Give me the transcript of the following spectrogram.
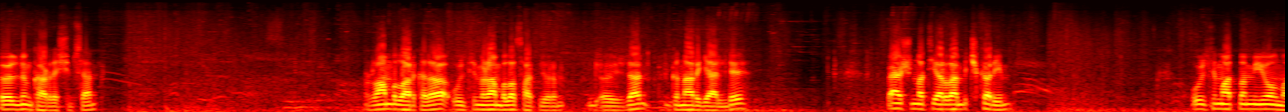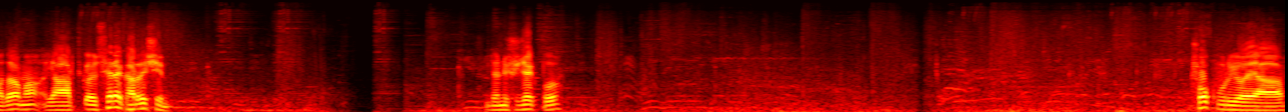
öldün kardeşim sen. Rumble arkada. Ultimi Rumble'a saklıyorum. O yüzden Gnar geldi. Ben şu Natier'dan bir çıkarayım. Ultimi atmam iyi olmadı ama ya artık ölsene kardeşim. Dönüşecek bu. Çok vuruyor ya.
